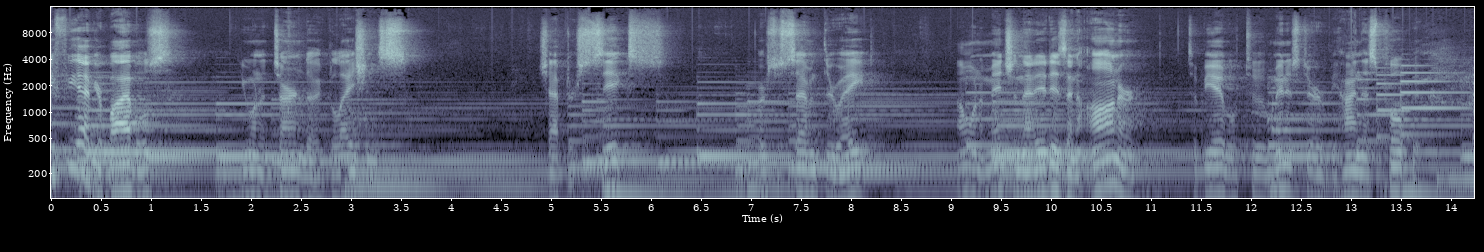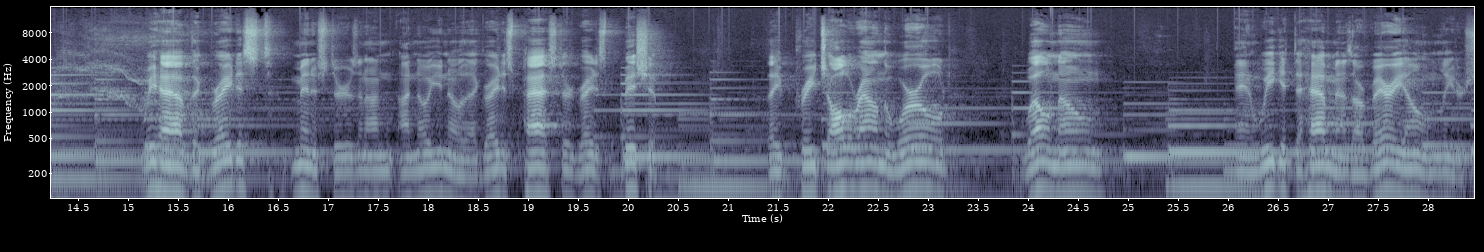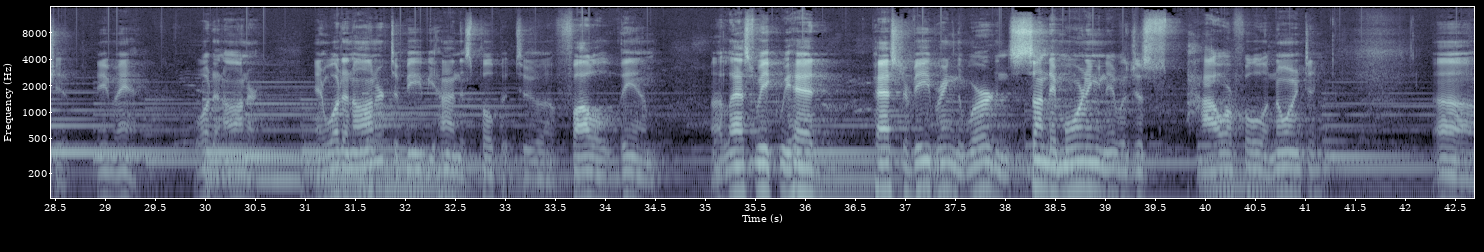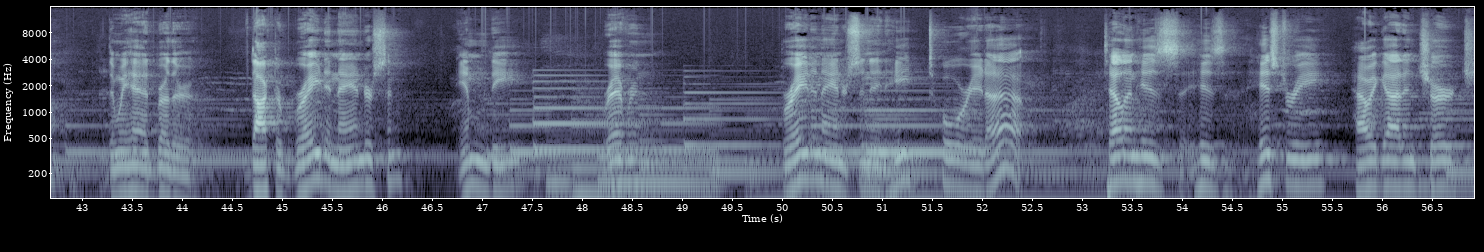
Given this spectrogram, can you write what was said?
if you have your Bibles, you want to turn to Galatians chapter 6, verses 7 through 8. I want to mention that it is an honor to be able to minister behind this pulpit. We have the greatest ministers, and I'm, i know you know that greatest pastor, greatest bishop. They preach all around the world, well known, and we get to have them as our very own leadership. Amen. What an honor. And what an honor to be behind this pulpit to uh, follow them. Uh, last week we had Pastor V bring the word on Sunday morning, and it was just powerful, anointing. Uh, then we had Brother Dr. Braden Anderson, MD, Reverend Braden Anderson, and he tore it up, telling his, his history, how he got in church,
